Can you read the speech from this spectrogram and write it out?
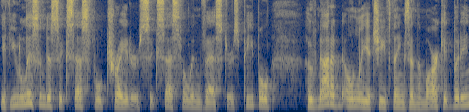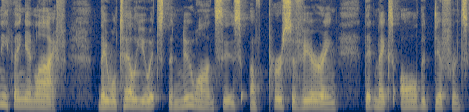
If you listen to successful traders, successful investors, people who've not only achieved things in the market, but anything in life, they will tell you it's the nuances of persevering that makes all the difference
